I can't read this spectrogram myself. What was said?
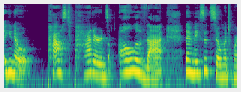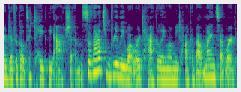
you know, past patterns, all of that, that makes it so much more difficult to take the action. So that's really what we're tackling when we talk about mindset work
